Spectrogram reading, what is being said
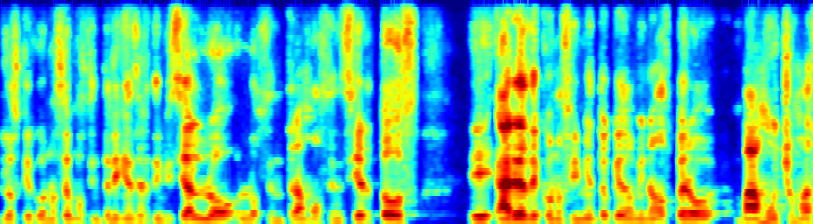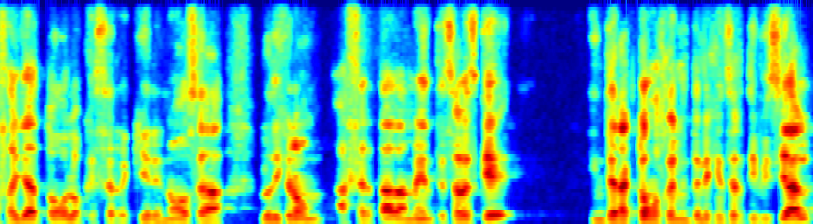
los que conocemos inteligencia artificial lo, centramos en ciertos eh, áreas de conocimiento que dominamos, pero va mucho más allá todo lo que se requiere, ¿no? O sea, lo dijeron acertadamente, ¿sabes qué? Interactuamos con la inteligencia artificial,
